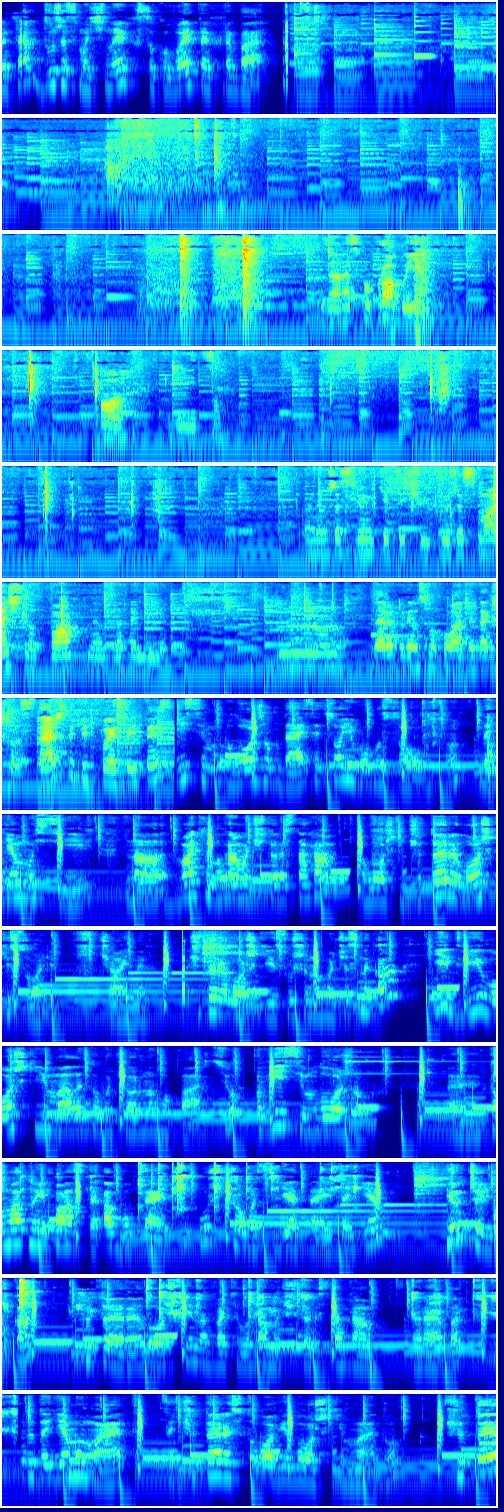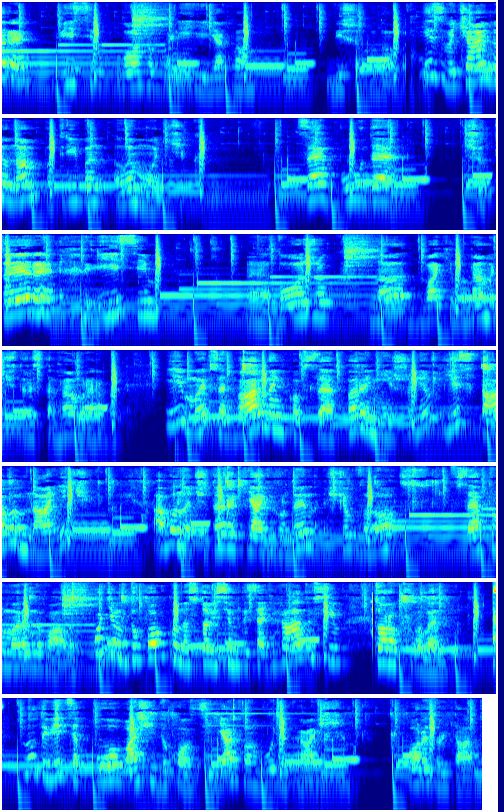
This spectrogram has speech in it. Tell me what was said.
Рецепт дуже смачних соковитих ребер. Зараз попробуємо. О, дивіться. Вони вже слюнки течуть, дуже смачно, пахне взагалі. Зараз будемо смакувати, так що стежте, підписуйтесь. 8 ложок 10 соєвого соусу. Даємо сіль на 2 кг 400 г ложки, 4 ложки солі чайних, 4 ложки сушеного чесника і 2 ложки мелитого чорного перцю, 8 ложок е, томатної пасти або кетчупу, що у вас є, те і те є. Гірчичка. 4 ложки на 2 кг 400 г ребер. Додаємо мед. Це 4 столові ложки меду, 4-8 ложок олії, як вам більше подобається. І, звичайно, нам потрібен лимончик. Це буде 4-8 е, ложок на 2 кг 400 г ребер. І ми це гарненько все перемішуємо і ставимо на ніч або на 4-5 годин, щоб воно все промаринувалось. Потім в духовку на 180 градусів 40 хвилин. Ну, дивіться по вашій духовці, як вам буде краще по результату.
